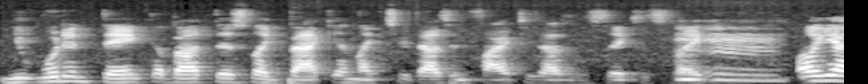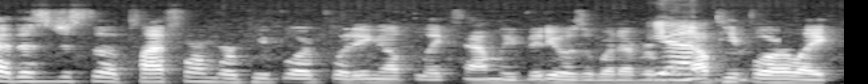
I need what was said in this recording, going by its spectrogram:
you wouldn't think about this like back in like 2005, 2006. It's like, Mm-mm. oh yeah, this is just a platform where people are putting up like family videos or whatever. Yeah. But now people are like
